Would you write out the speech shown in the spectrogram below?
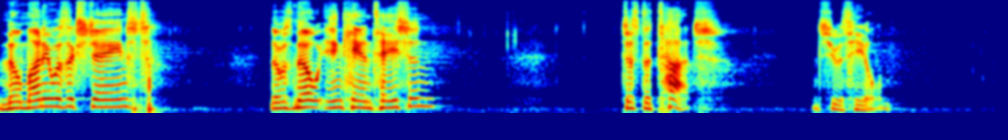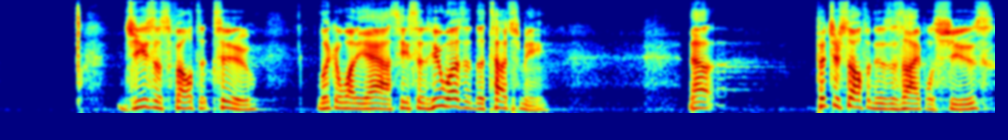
No money was exchanged. There was no incantation, just a touch, and she was healed. Jesus felt it too. Look at what he asked. He said, Who was it that touched me? Now, put yourself in the disciples' shoes.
